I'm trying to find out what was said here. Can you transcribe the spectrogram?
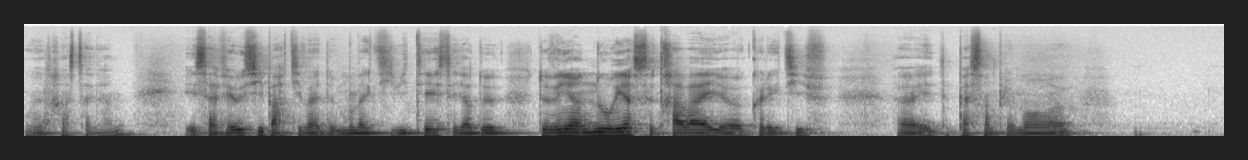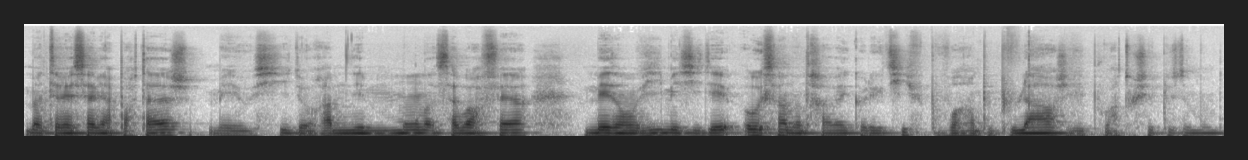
ou notre Instagram. Et ça fait aussi partie voilà, de mon activité, c'est-à-dire de, de venir nourrir ce travail euh, collectif euh, et de pas simplement euh, m'intéresser à mes reportages, mais aussi de ramener mon savoir-faire, mes envies, mes idées au sein d'un travail collectif pour voir un peu plus large et pouvoir toucher plus de monde.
